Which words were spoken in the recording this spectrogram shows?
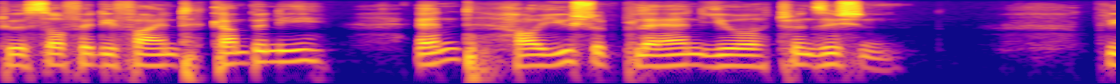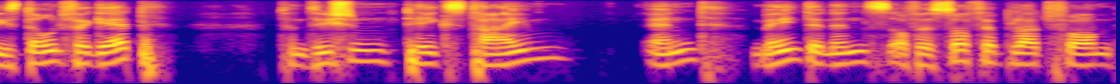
to a software-defined company and how you should plan your transition. Please don't forget, transition takes time and maintenance of a software platform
